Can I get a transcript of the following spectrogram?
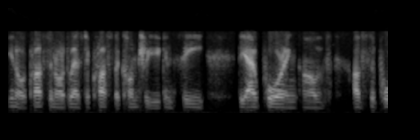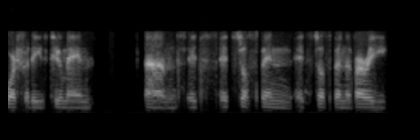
you know across the northwest, across the country. You can see the outpouring of of support for these two men, and it's it's just been it's just been a very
